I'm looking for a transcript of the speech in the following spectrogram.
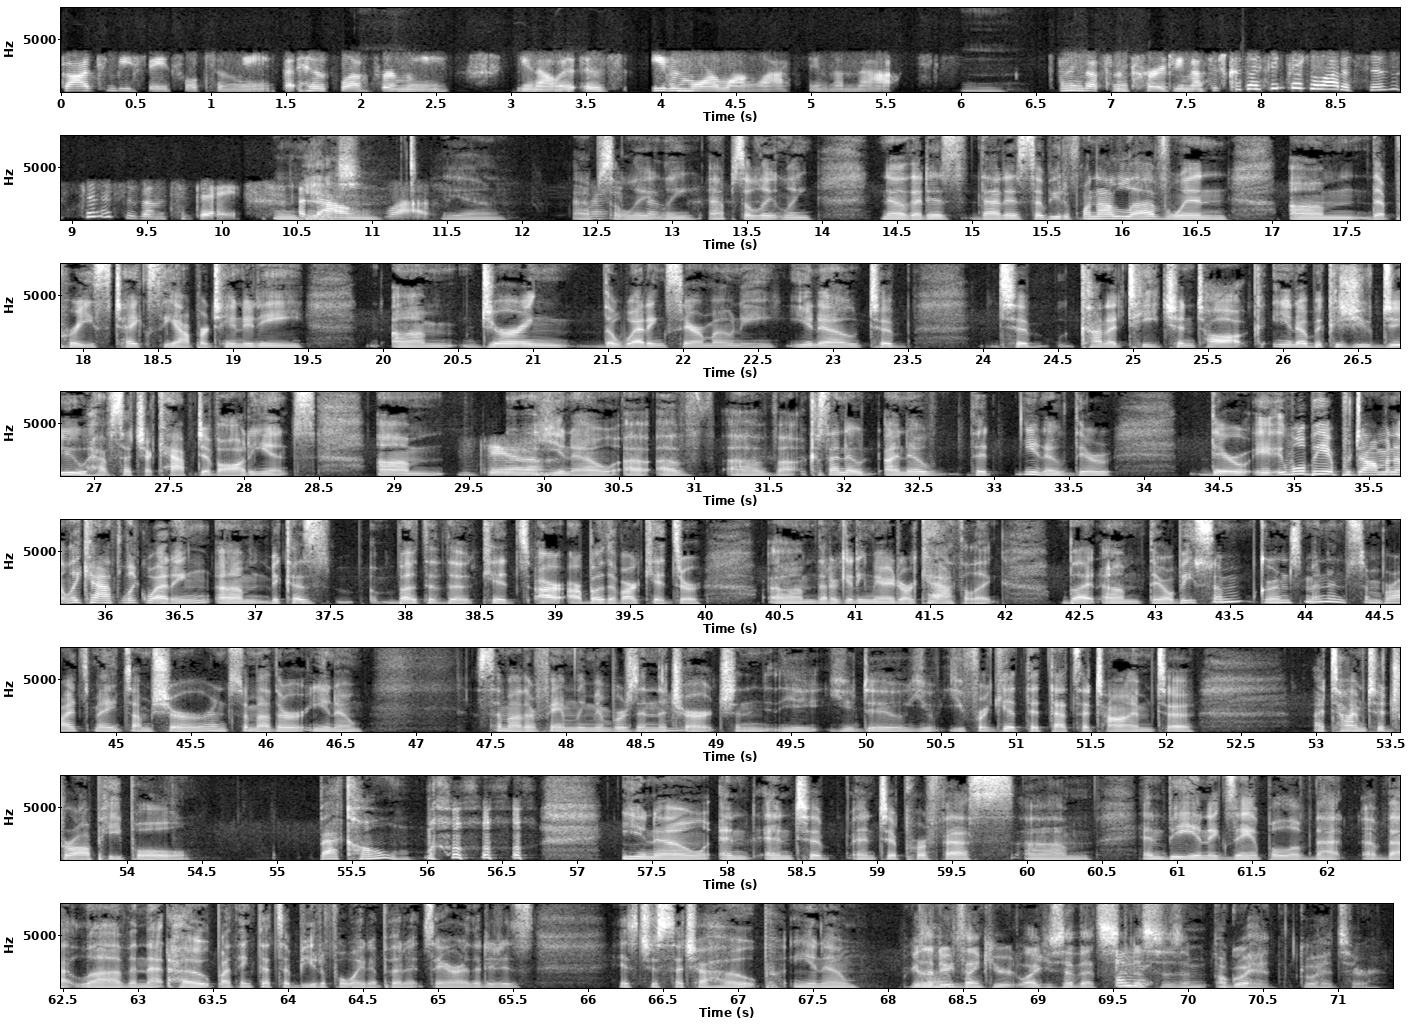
God can be faithful to me, that his love for me, you know, is even more long lasting than that. I think that's an encouraging message because I think there's a lot of cynicism today about love. Yeah. Absolutely. Absolutely. No, that is that is so beautiful. And I love when um, the priest takes the opportunity um, during the wedding ceremony, you know, to to kind of teach and talk, you know, because you do have such a captive audience. Um, Yeah. you know, uh, of of because I know I know that you know there there it will be a predominantly Catholic wedding um, because both of the kids are, are both of our kids are um, that are getting married are Catholic, but um, there will be some groomsmen and some bridesmaids, I'm sure, and some other you know some other family members in the mm-hmm. church, and you you do you you forget that that's a time to a time to draw people back home you know and and to and to profess um, and be an example of that of that love and that hope. I think that's a beautiful way to put it sarah that it is it's just such a hope you know? Because um, i do um, think you're like you said that cynicism oh go ahead. Go ahead sarah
